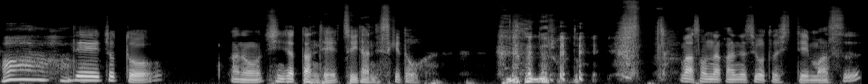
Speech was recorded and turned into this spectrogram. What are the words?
ああ。で、ちょっと、あの、死んじゃったんで、継いだんですけど。なるほど。まあ、そんな感じの仕事してます。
